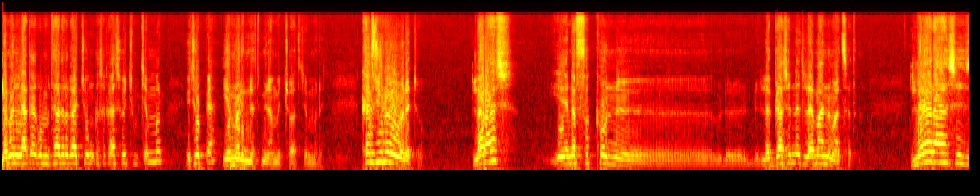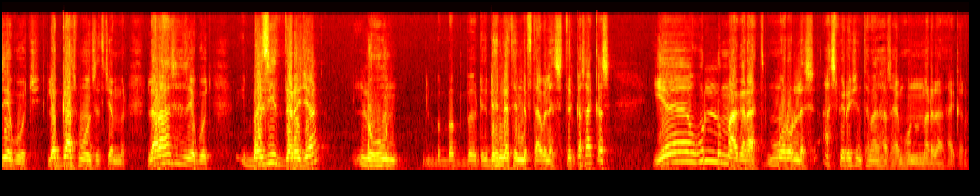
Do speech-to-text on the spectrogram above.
ለመላቀቅ በምታደርጋቸው እንቅስቃሴዎችም ጭምር ኢትዮጵያ የመሪነት ሚና መጫወት ጀመረች። ከዚህ ነው የመነጨው። ለራስ የነፈከውን ለጋስነት ለማንም አትሰጥም። ለራስህ ዜጎች ለጋስ መሆን ስትጀምር፣ ለራስህ ዜጎች በዚህ ደረጃ ልሁን ድህነትን እንፍታ ብለህ ስትንቀሳቀስ የሁሉም ሀገራት more or less aspiration ተመሳሳይ መሆኑን መረዳት አይቀርም።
